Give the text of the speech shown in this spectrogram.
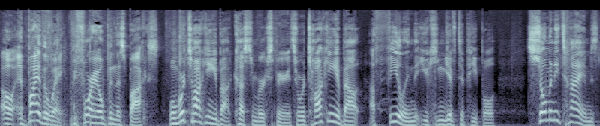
Oh, and by the way, before I open this box, when we're talking about customer experience and we're talking about a feeling that you can give to people, so many times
